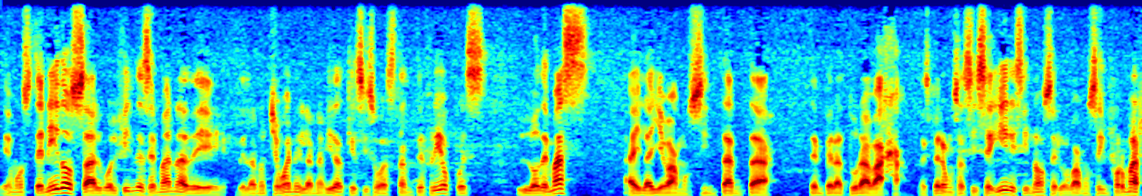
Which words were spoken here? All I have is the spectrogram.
hemos tenido, salvo el fin de semana de, de la Nochebuena y la Navidad que se hizo bastante frío, pues lo demás ahí la llevamos, sin tanta temperatura baja. Esperamos así seguir y si no, se lo vamos a informar.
